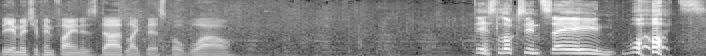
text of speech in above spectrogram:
the image of him fighting his dad like this, but wow. This looks insane! What?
